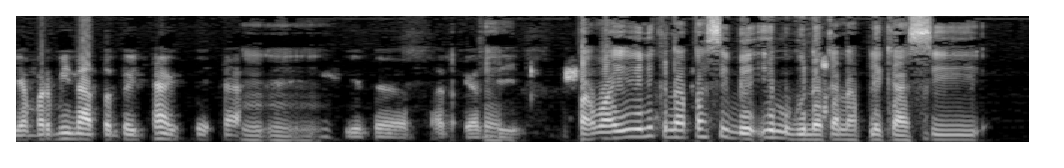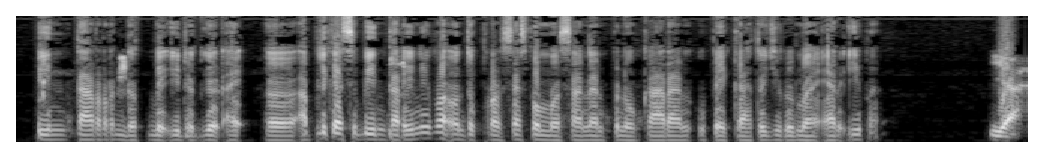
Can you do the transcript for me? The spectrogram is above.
yang berminat tentunya gitu ya. Mm -hmm. gitu. Okay. Pak Wahyu ini kenapa sih BI menggunakan aplikasi pintar.bi.go uh, aplikasi pintar ini Pak untuk proses pemesanan penukaran UPK 75 RI Pak? Ya,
